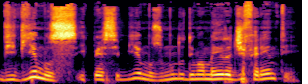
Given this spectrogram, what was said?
vivíamos e percebíamos o mundo de uma maneira diferente.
